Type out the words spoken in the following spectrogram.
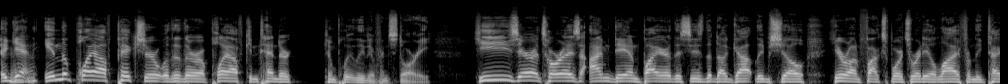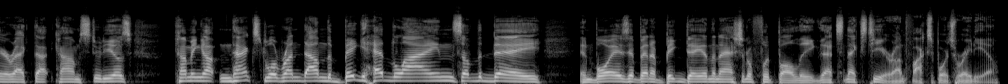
again, uh-huh. in the playoff picture, whether they're a playoff contender, completely different story. He's Aaron Torres. I'm Dan Beyer. This is the Doug Gottlieb Show here on Fox Sports Radio, live from the TireRack.com studios. Coming up next, we'll run down the big headlines of the day. And boy, has it been a big day in the National Football League. That's next here on Fox Sports Radio.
